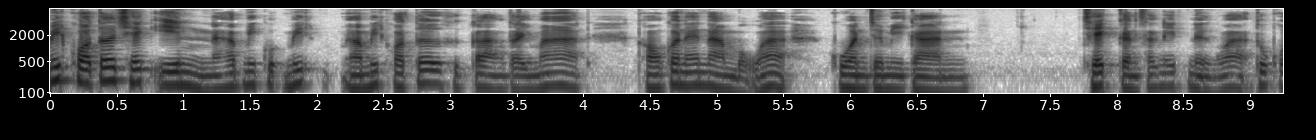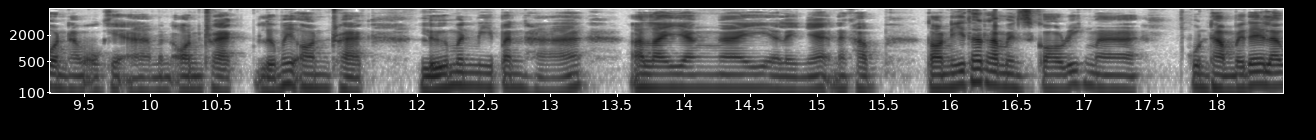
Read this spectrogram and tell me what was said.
mid quarter check in นะครับ mid mid mid quarter คือกลางไตรมาสเขาก็แนะนำบอกว่าควรจะมีการ เช็คกันสักนิดหนึ่งว่าทุกคนทำ OKR มัน on track หรือไม่ on track หรือมันมีปัญหาอะไรยังไงอะไรเงี้ยนะครับ ตอนนี้ถ้าทำเป็น scoring มา คุณทำไปได้แล้ว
